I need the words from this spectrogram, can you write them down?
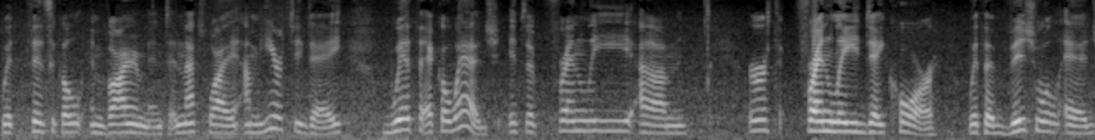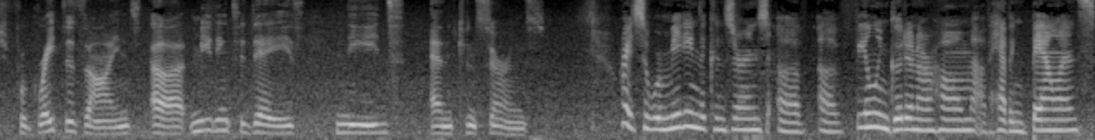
with physical environment. And that's why I'm here today with Echo Edge. It's a friendly, um, earth friendly decor with a visual edge for great designs, uh, meeting today's needs and concerns. Right, so we're meeting the concerns of, of feeling good in our home, of having balance,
